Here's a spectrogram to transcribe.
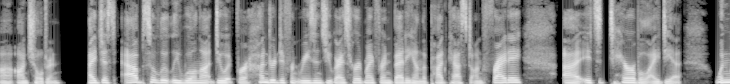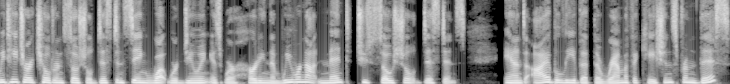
uh, on children. I just absolutely will not do it for a hundred different reasons. You guys heard my friend Betty on the podcast on Friday. Uh, it's a terrible idea. When we teach our children social distancing, what we're doing is we're hurting them. We were not meant to social distance. And I believe that the ramifications from this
